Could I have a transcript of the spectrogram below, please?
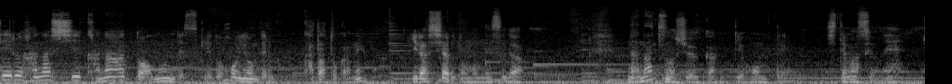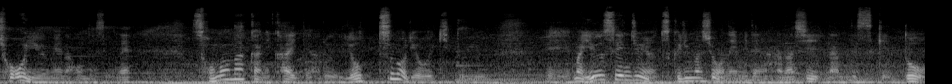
てる話かなとは思うんですけど本読んでる方とかねいらっしゃると思うんですが「7つの習慣」っていう本って知ってますよね。超有名な本ですよね。その中に書いてある4つの領域という、えー、まあ、優先順位を作りましょうねみたいな話なんですけど、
